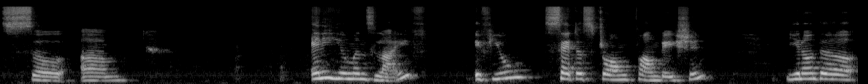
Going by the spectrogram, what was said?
So, um, any human's life, if you set a strong foundation, you know the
